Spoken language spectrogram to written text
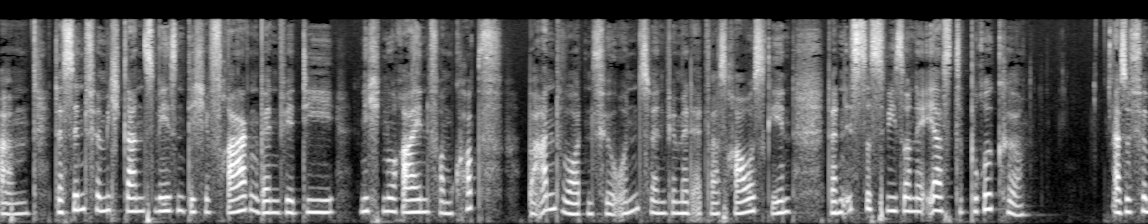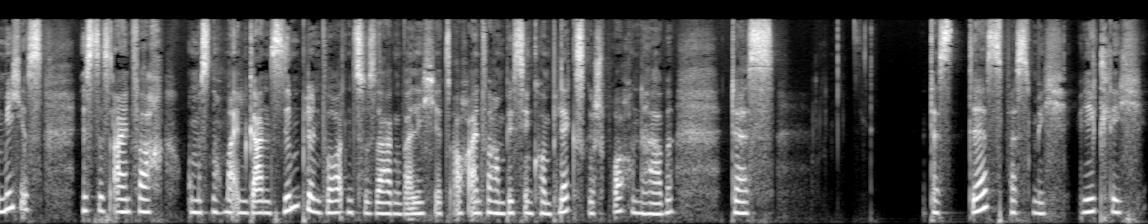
Ähm, das sind für mich ganz wesentliche Fragen, wenn wir die nicht nur rein vom Kopf beantworten für uns, wenn wir mit etwas rausgehen, dann ist es wie so eine erste Brücke. Also für mich ist, ist es einfach, um es nochmal in ganz simplen Worten zu sagen, weil ich jetzt auch einfach ein bisschen komplex gesprochen habe, dass, dass das, was mich wirklich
